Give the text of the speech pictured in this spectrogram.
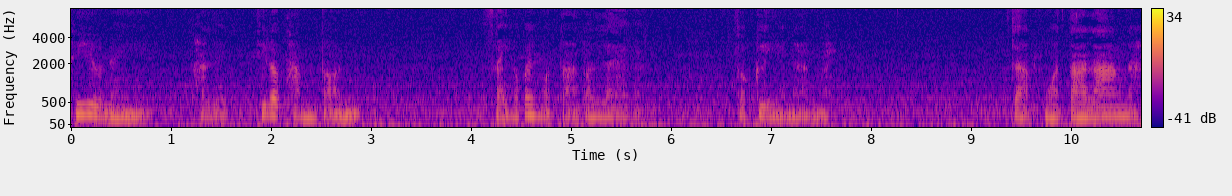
ที่อยู่ในพาเลตที่เราทำตอน ใส่เข้าไปหัวตาตอนแรกอะ่ะ ก็เกลี่ยน้ำหน่จากหัวตาล่างนะ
